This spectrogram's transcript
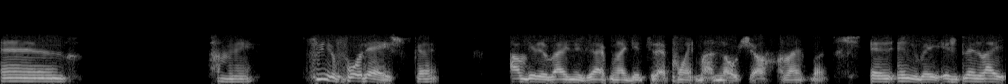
and how many? Three or four days, okay? I'll get it right and exact when I get to that point in my notes, y'all. All right, but anyway, it's been like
